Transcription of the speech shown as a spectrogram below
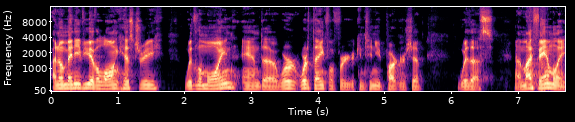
I know many of you have a long history with Lemoyne, and uh, we're, we're thankful for your continued partnership with us. Uh, my family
